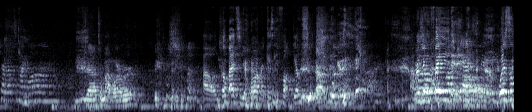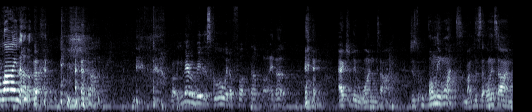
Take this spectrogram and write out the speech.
Shout out to my mom. Shout out to my barber. oh, go back to your barber because he fucked your shit up, nigga. Where's your fade at? Where's the lineup? Bro, you ever been to school with a fucked up lineup? Actually, one time. Just only once. My- This is the only time.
